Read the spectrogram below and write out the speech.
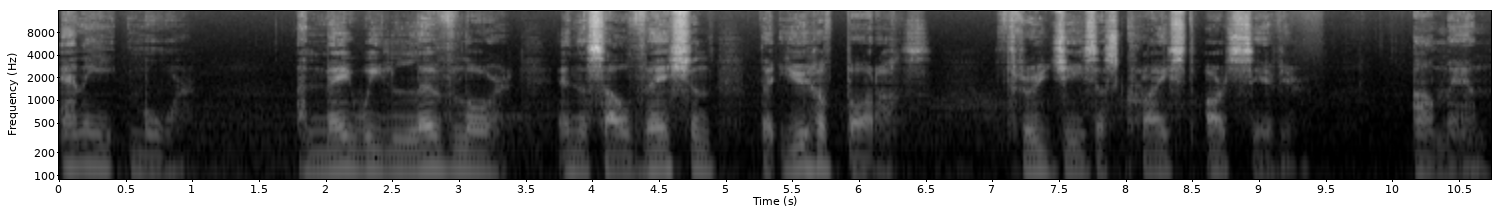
any more. And may we live, Lord, in the salvation that you have bought us through Jesus Christ our Saviour. Amen.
